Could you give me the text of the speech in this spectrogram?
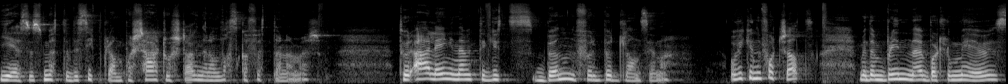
Jesus møtte disiplene på skjærtorsdag når han vaska føttene deres. Tor Erling nevnte Guds bønn for bødlene sine. Og vi kunne fortsatt med den blinde Bartlomeus,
